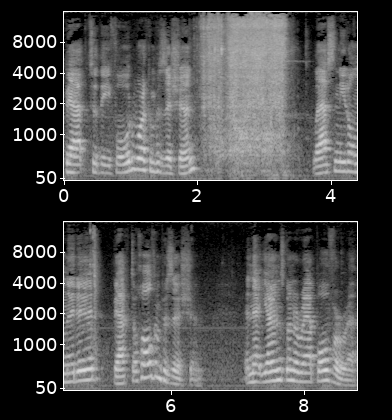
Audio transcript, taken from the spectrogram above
back to the forward working position. Last needle knitted, back to holding position. And that yarn's going to wrap over it.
